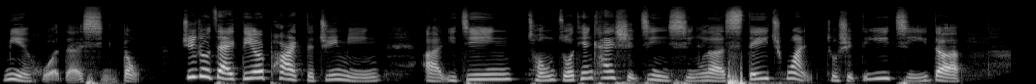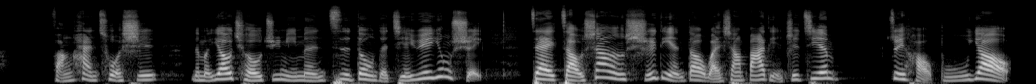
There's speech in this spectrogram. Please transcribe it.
灭火的行动。居住在 Deer Park 的居民啊、呃，已经从昨天开始进行了 Stage One，就是第一级的防旱措施。那么，要求居民们自动的节约用水。在早上十点到晚上八点之间，最好不要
